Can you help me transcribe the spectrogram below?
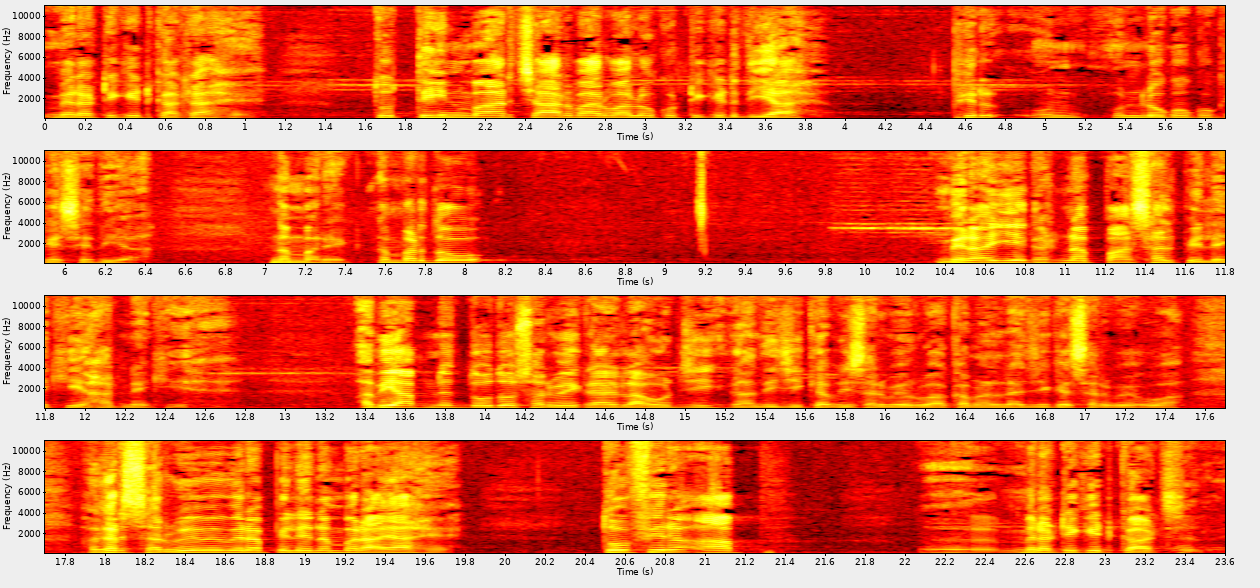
मेरा टिकट काटा है तो तीन बार चार बार वालों को टिकट दिया है फिर उन उन लोगों को कैसे दिया? नंबर एक। नंबर दो मेरा ये घटना पाँच साल पहले की हारने की है। अभी आपने दो दो सर्वे कराए लाहौर जी गांधी जी का भी सर्वे हुआ कमलनाथ जी का सर्वे हुआ। अगर सर्वे में मेरा पहले नंबर आया है तो फिर आप आ, मेरा टिकट काट सकते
